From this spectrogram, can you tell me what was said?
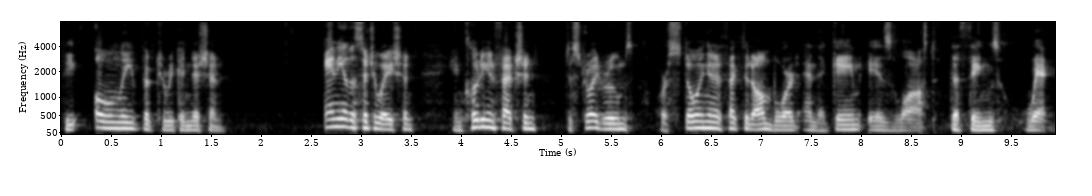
the only victory condition. Any other situation, including infection, destroyed rooms, or stowing an infected on board, and the game is lost. The things win.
